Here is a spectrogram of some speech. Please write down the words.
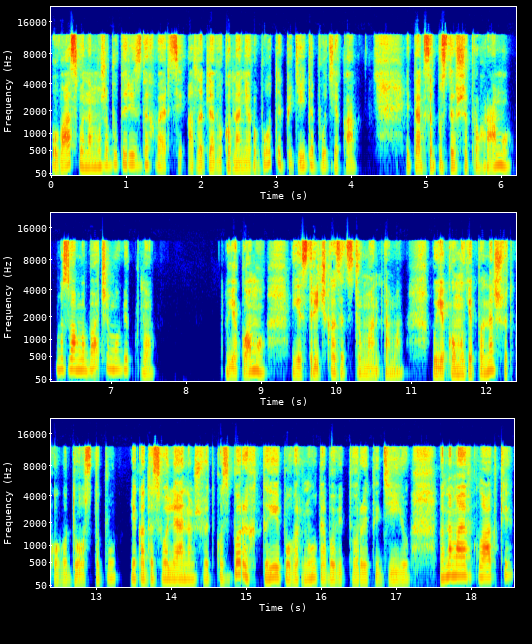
У вас вона може бути різних версій, але для виконання роботи підійде будь-яка. І так, запустивши програму, ми з вами бачимо вікно, у якому є стрічка з інструментами, у якому є панель швидкого доступу, яка дозволяє нам швидко зберегти, повернути або відтворити дію. Вона має вкладки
